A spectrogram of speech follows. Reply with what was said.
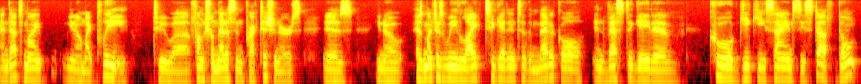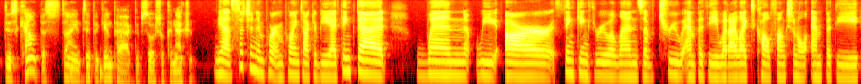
and that's my you know my plea to uh, functional medicine practitioners is you know, as much as we like to get into the medical, investigative, cool, geeky, sciencey stuff, don't discount the scientific impact of social connection. Yeah, such an important point, Dr. B. I think that when we are thinking through a lens of true empathy, what I like to call functional empathy,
